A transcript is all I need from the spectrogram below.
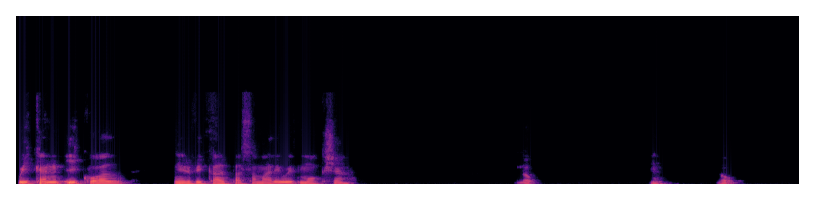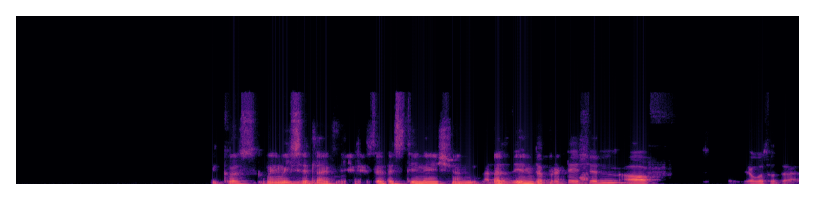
we can equal Nirvikalpa Samadhi with moksha? No. No. No. Because when we said like it is a destination, that is the interpretation of Yoga Sutra.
